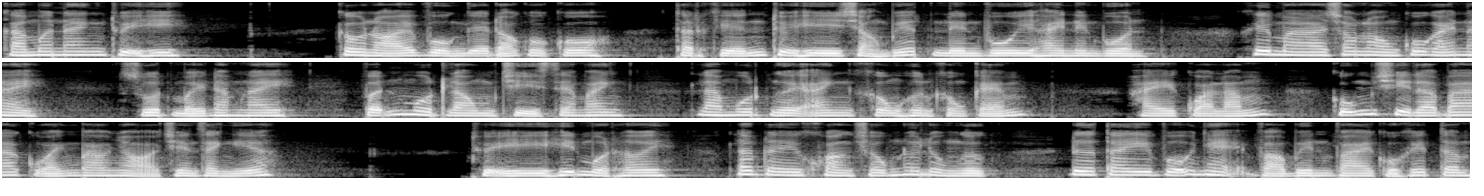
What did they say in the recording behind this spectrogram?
Cảm ơn anh Thụy Hi. Câu nói vô nghĩa đó của cô thật khiến Thụy Hi chẳng biết nên vui hay nên buồn, khi mà trong lòng cô gái này suốt mấy năm nay vẫn một lòng chỉ xem anh là một người anh không hơn không kém, hay quá lắm cũng chỉ là ba của anh bao nhỏ trên danh nghĩa. Thụy Hi hít một hơi, lấp đầy khoảng trống nơi lồng ngực, đưa tay vỗ nhẹ vào bên vai của Khiết Tâm.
